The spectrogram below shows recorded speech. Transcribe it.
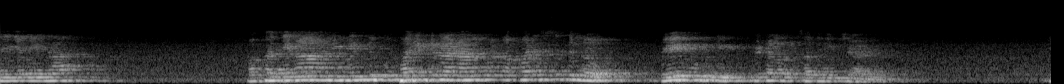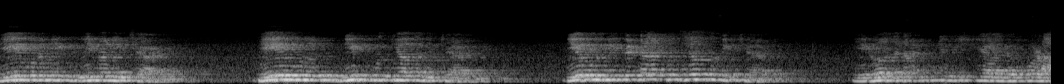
చేయలేదా? ఒక దినాన్ని ఎందుకు పనికిరాని అనుకున్న పరిస్థితుల్లో దేవుడు నీ బిడ్డలను చదివించాడు. దేవుడు నీకు విలువనిచ్చాడు. దేవుడు నీకు ఉద్యోగం ఇచ్చాడు. దేవుడు నీ బిడ్డలకు ఉద్యోగం ఇచ్చాడు. ఈ రోజున అన్ని విషయాల్లో కూడా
